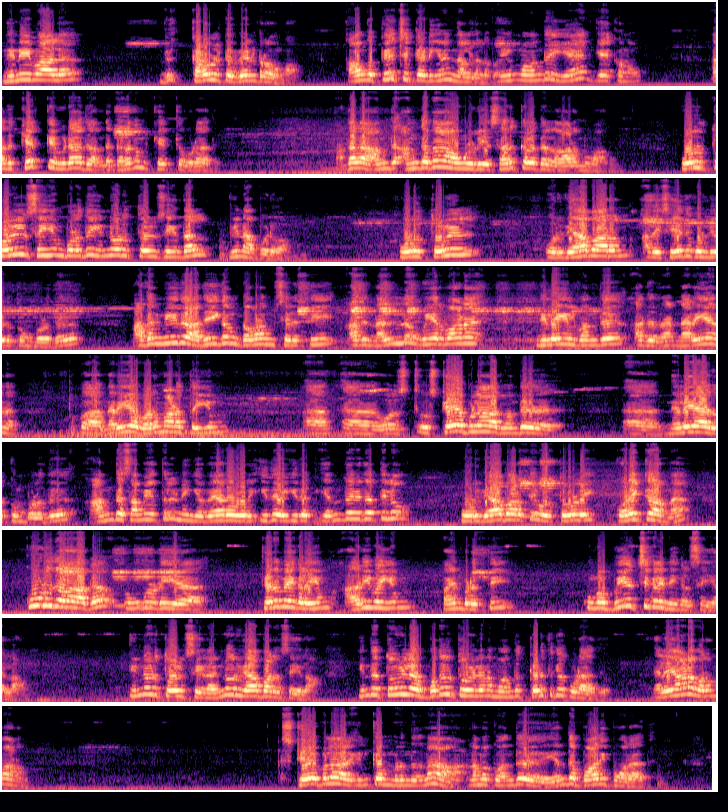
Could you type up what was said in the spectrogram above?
நினைவால் கடவுள்கிட்ட வேண்டுறவங்க அவங்க பேச்சு கேட்டிங்கன்னா நல்லது நடக்கும். இவங்க வந்து ஏன் கேட்கணும்? அது கேட்க விடாது அந்த கிரகம் கேட்க விடாது. அதனால் அந்த அங்கே தான் அவங்களுடைய சறுக்கல்கள் ஆரம்பமாகும். ஒரு தொழில் செய்யும் பொழுது இன்னொரு தொழில் செய்தால் வீணாக போயிடுவாங்க. ஒரு தொழில் ஒரு வியாபாரம் அதை செய்து கொண்டிருக்கும் பொழுது அதன் மீது அதிகம் கவனம் செலுத்தி அது நல்ல உயர்வான நிலையில் வந்து அது நிறைய நிறைய வருமானத்தையும் ஒரு ஸ்டேபிளாக அது வந்து நிலையாக இருக்கும் பொழுது அந்த சமயத்தில் நீங்கள் வேறு ஒரு இது இதை எந்த விதத்திலும் ஒரு வியாபாரத்தை ஒரு தொழிலை குறைக்காமல் கூடுதலாக உங்களுடைய திறமைகளையும் அறிவையும் பயன்படுத்தி உங்கள் முயற்சிகளை நீங்கள் செய்யலாம். இன்னொரு தொழில் செய்யலாம் இன்னொரு வியாபாரம் செய்யலாம். இந்த தொழிலை முதல் தொழிலை நம்ம வந்து கெடுத்துக்க கூடாது. நிலையான வருமானம். ஸ்டேபிளாக இன்கம் இருந்ததுன்னா நமக்கு வந்து எந்த பாதிப்பும் வராது.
